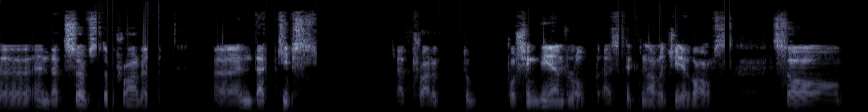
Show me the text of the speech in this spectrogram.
uh, and that serves the product, uh, and that keeps that product to pushing the envelope as technology evolves. So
